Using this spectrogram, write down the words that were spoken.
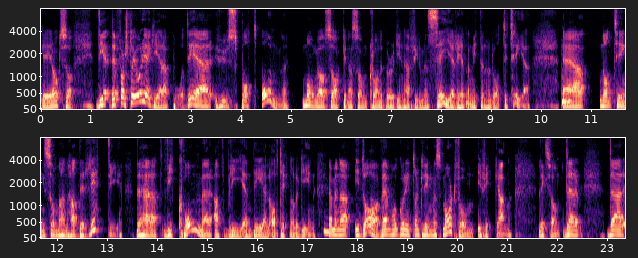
grejer också. Det, det första jag reagerar på det är hur spot on många av sakerna som Cronenberg i den här filmen säger redan 1983. Eh, någonting som han hade rätt i. Det här att vi kommer att bli en del av teknologin. Jag menar, idag, vem går inte omkring med en smartphone i fickan? Liksom, där, där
